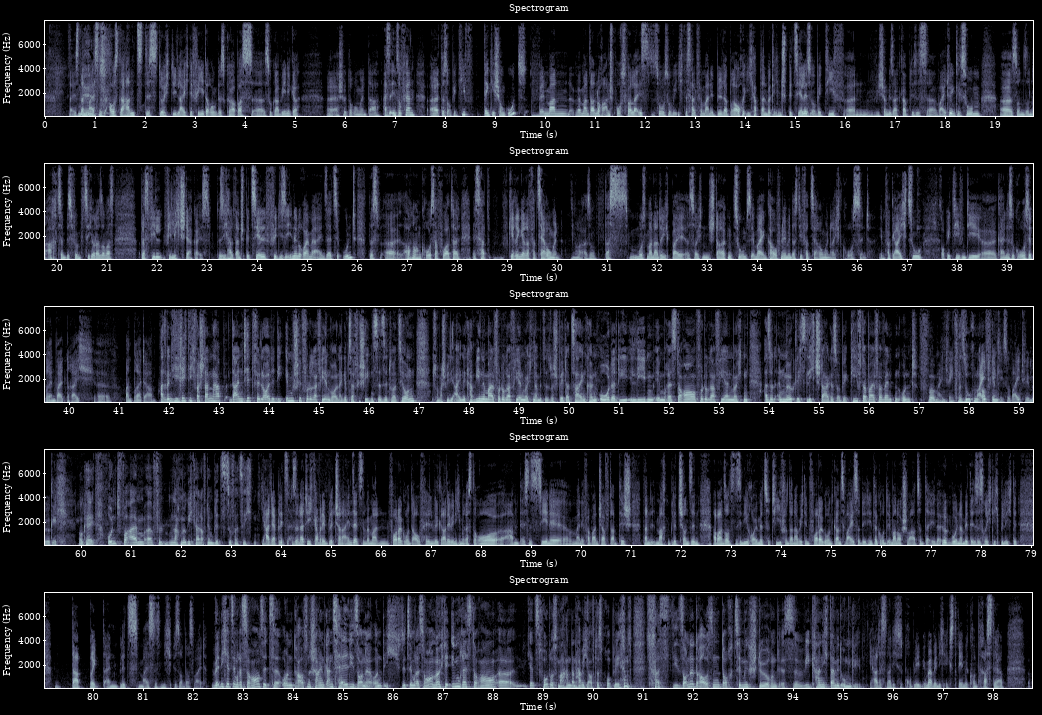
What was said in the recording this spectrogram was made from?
Da ist dann nee. meistens aus der Hand das durch die leichte Federung des Körpers äh, sogar weniger äh, Erschütterungen da. Also insofern, äh, das Objektiv denke ich schon gut. Wenn man, wenn man dann noch anspruchsvoller ist, so, so wie ich das halt für meine Bilder brauche, ich habe dann wirklich ein spezielles Objektiv, äh, wie ich schon gesagt habe, dieses äh, Weitwinkelzoom, äh, so, so ein 18 bis 50 oder sowas, das viel, viel lichtstärker ist. Das ich halt dann speziell für diese Innenräume einsetze und das äh, auch noch ein großer Vorteil, es hat geringere Verzerrungen. Ja, also das muss man natürlich bei solchen starken Zooms immer in Kauf nehmen, dass die Verzerrungen recht groß sind im Vergleich zu Objektiven, die äh, keine so große Brennweitenreich äh, Bandbreite haben. Also wenn ich dich richtig verstanden habe, dein Tipp für Leute, die im Schiff fotografieren wollen, da gibt's ja verschiedenste Situationen, zum Beispiel die eigene Kabine mal fotografieren möchten, damit sie das später zeigen können, oder die Lieben im Restaurant fotografieren möchten. Also ein möglichst lichtstarkes Objektiv dabei verwenden und versuchen Weitwinkel auf so weit wie möglich. Okay. Und vor allem äh, nach Möglichkeit auf den Blitz zu verzichten. Ja, der Blitz, also natürlich kann man den Blitz schon einsetzen, wenn man einen Vordergrund aufhellen will, gerade wenn ich im Restaurant äh, Abendessensszene, äh, meine Verwandtschaft am Tisch dann macht ein Blitz schon Sinn. Aber ansonsten sind die Räume zu tief und dann habe ich den Vordergrund ganz weiß und den Hintergrund immer noch schwarz und da in, irgendwo in der Mitte ist es richtig belichtet da bringt ein Blitz meistens nicht besonders weit. Wenn ich jetzt im Restaurant sitze und draußen scheint ganz hell die Sonne und ich sitze im Restaurant, möchte im Restaurant äh, jetzt Fotos machen, dann habe ich oft das Problem, dass die Sonne draußen doch ziemlich störend ist. Wie kann ich damit umgehen? Ja, das ist natürlich das Problem immer, wenn ich extreme Kontraste habe.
